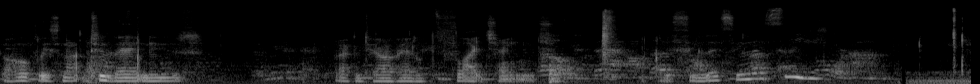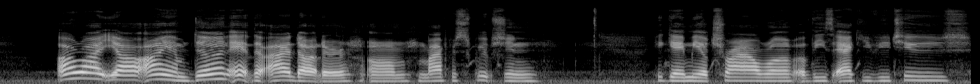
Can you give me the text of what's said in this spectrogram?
So hopefully it's not too bad news. But I can tell I've had a slight change. Let's see, let's see, let's see. All right, y'all. I am done at the eye doctor. Um, my prescription, he gave me a trial run of these Acuvue 2s,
